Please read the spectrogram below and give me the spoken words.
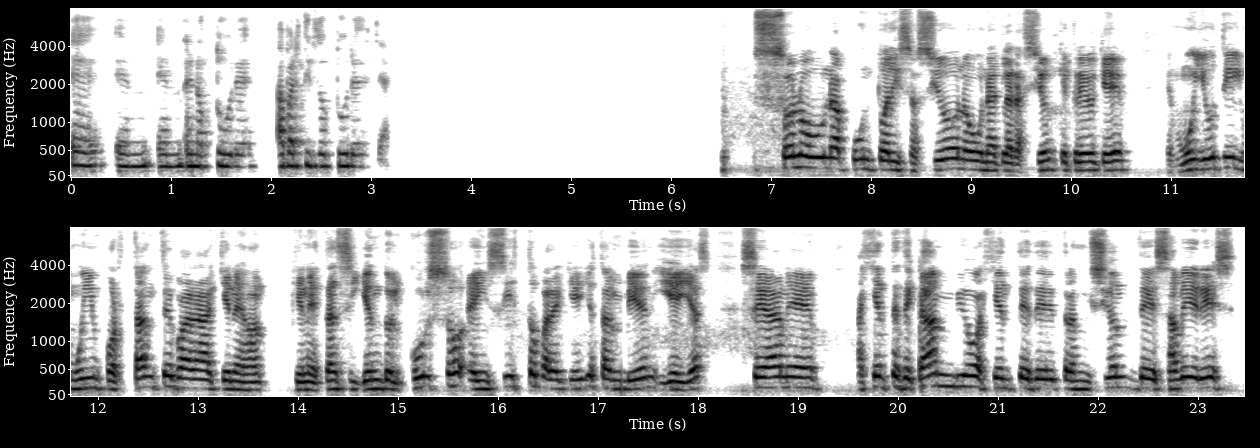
eh, en, en octubre a partir de octubre de este año. Solo una puntualización o una aclaración que creo que es muy útil, muy importante para quienes, quienes están siguiendo el curso e insisto para que ellos también y ellas sean eh, agentes de cambio, agentes de transmisión de saberes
